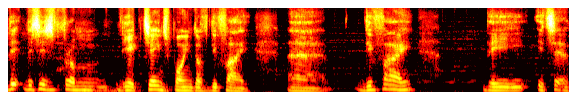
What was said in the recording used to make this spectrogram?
Th- this is from the exchange point of DeFi. Uh, DeFi, they it's a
